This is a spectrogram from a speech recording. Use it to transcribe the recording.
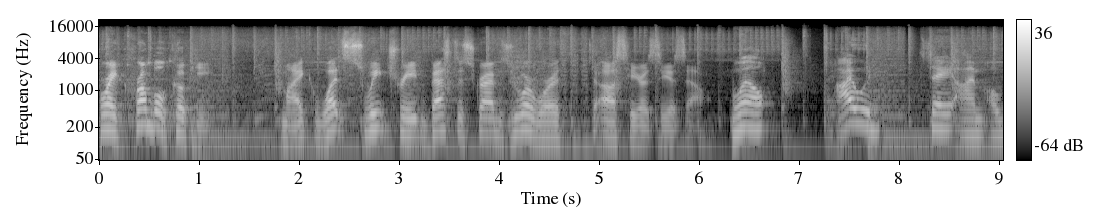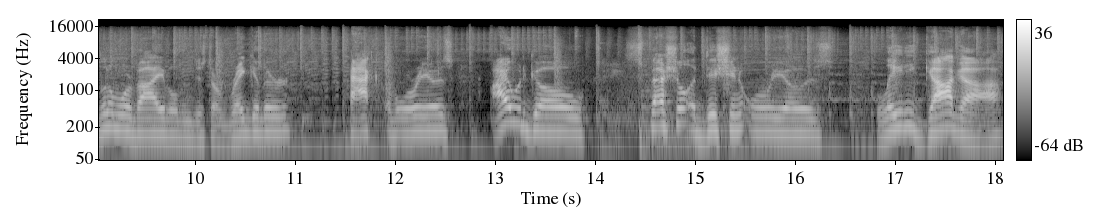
for a Crumbl cookie. Mike, what sweet treat best describes your worth to us here at CSL? Well, I would say I'm a little more valuable than just a regular pack of Oreos. I would go special edition Oreos, Lady Gaga,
